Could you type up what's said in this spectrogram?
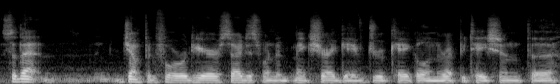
so that jumping forward here, so I just wanted to make sure I gave Drew Cagle and the Reputation the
